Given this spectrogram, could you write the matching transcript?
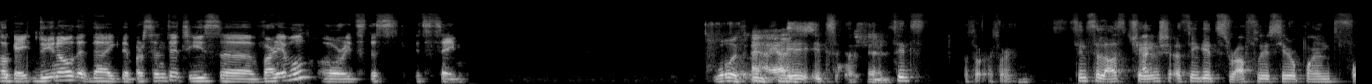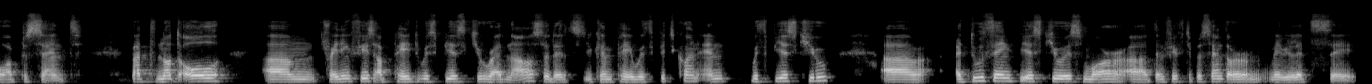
Okay. Do you know that like the percentage is uh, variable or it's the it's the same? Well, it's been it's since sorry sorry since the last change. I think it's roughly zero point four percent, but not all um, trading fees are paid with BSQ right now. So that you can pay with Bitcoin and with BSQ. Uh, I do think BSQ is more uh, than 50% or maybe let's say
